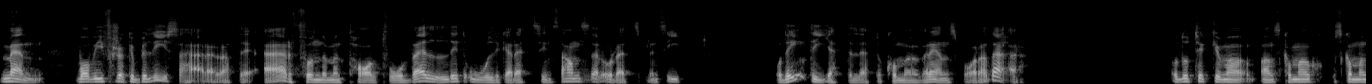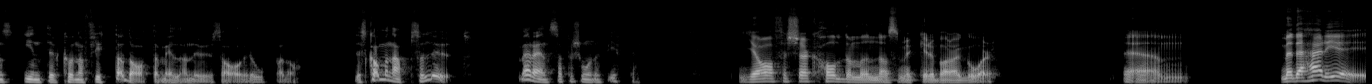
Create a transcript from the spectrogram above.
Men vad vi försöker belysa här är att det är fundamentalt två väldigt olika rättsinstanser och rättsprinciper. Och det är inte jättelätt att komma överens bara där. Och då tycker man, man, ska, man ska man inte kunna flytta data mellan USA och Europa då? Det ska man absolut, men rensa personuppgifter. Ja, försök hålla dem undan så mycket det bara går. Um, men det här är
